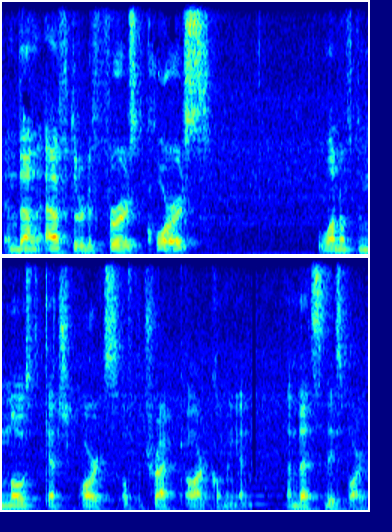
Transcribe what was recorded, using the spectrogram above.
And then after the first chorus, one of the most catchy parts of the track are coming in. And that's this part.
